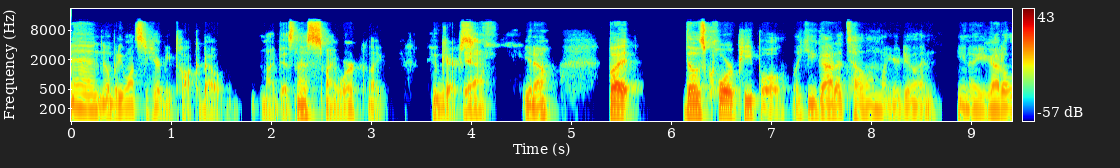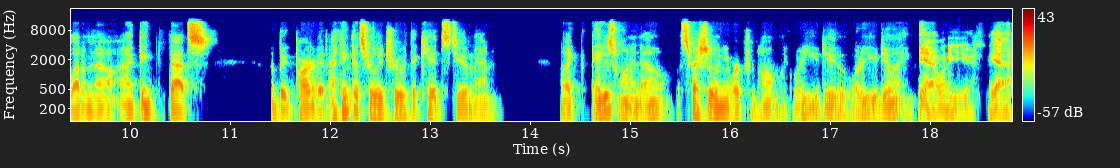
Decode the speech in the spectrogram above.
eh, nobody wants to hear me talk about my business, my work. Like, who cares? Yeah. You know, but those core people, like, you got to tell them what you're doing. You know, you got to let them know. And I think that's a big part of it. I think that's really true with the kids too, man. Like, they just want to know, especially when you work from home. Like, what do you do? What are you doing? Yeah. What do you? Yeah.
